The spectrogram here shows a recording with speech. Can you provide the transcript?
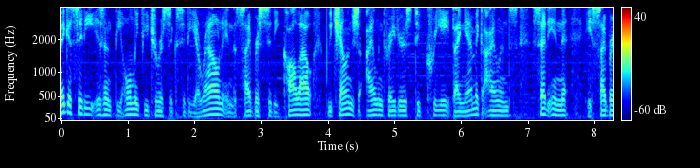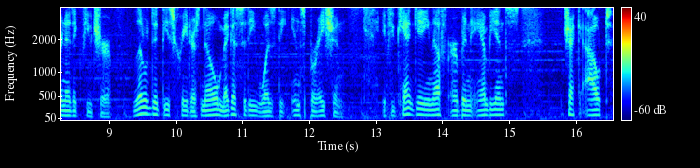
Mega City isn't the only futuristic city around. In the Cyber City callout, we challenged island creators to create dynamic islands set in a cybernetic future. Little did these creators know Mega City was the inspiration. If you can't get enough urban ambience, check out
